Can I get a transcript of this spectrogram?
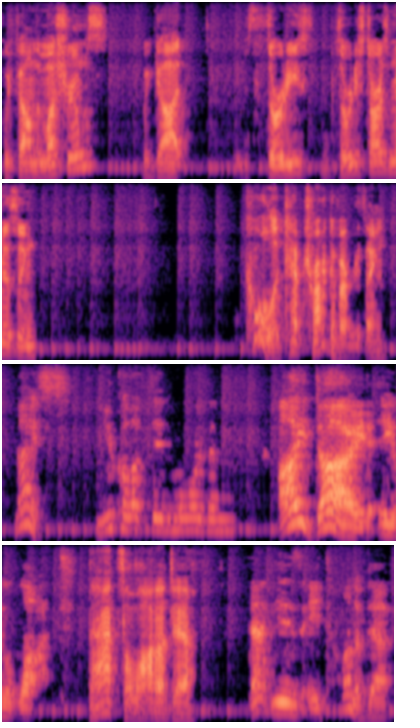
We found the mushrooms. We got 30, 30 stars missing. Cool, it kept track of everything. Nice. You collected more than I died a lot. That's a lot of death. That is a ton of death.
